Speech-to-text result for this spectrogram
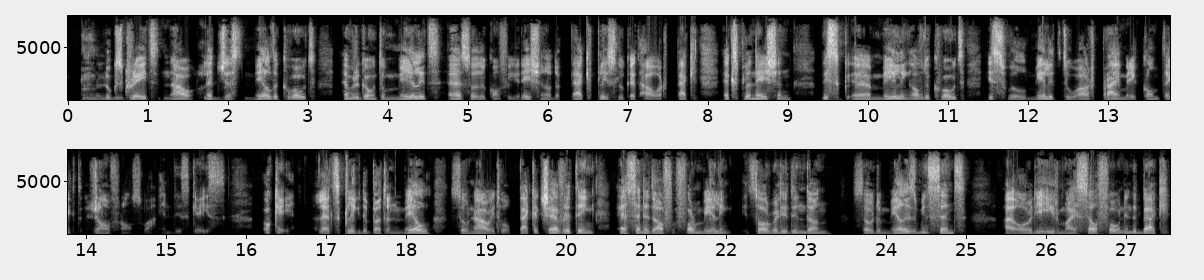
looks great. Now let's just mail the quote and we're going to mail it. Uh, so the configuration of the pack, please look at our pack explanation. This uh, mailing of the quote is will mail it to our primary contact, Jean-Francois in this case. Okay, let's click the button mail. So now it will package everything and send it off for mailing. It's already been done. So the mail has been sent. I already hear my cell phone in the back.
